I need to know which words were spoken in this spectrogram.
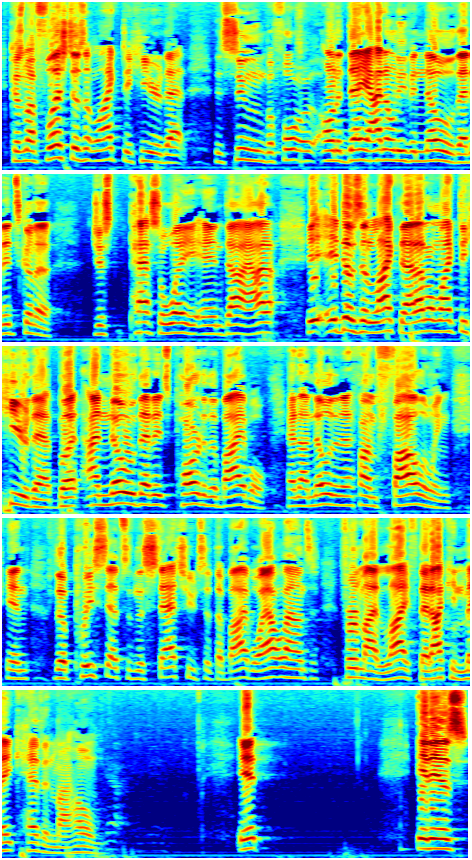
Because my flesh doesn't like to hear that soon before, on a day I don't even know that it's going to just pass away and die. I, it, it, doesn't like that. I don't like to hear that, but I know that it's part of the Bible. And I know that if I'm following in the precepts and the statutes that the Bible outlines for my life, that I can make heaven my home. It, it is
